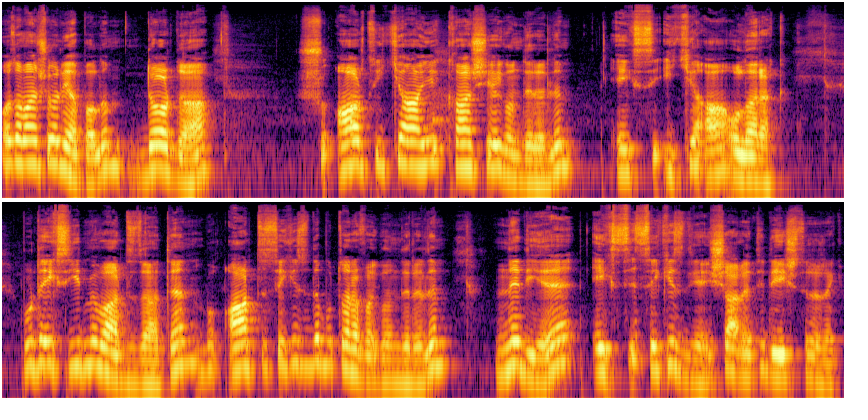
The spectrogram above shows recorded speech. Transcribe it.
O zaman şöyle yapalım. 4A şu artı 2A'yı karşıya gönderelim. Eksi 2A olarak. Burada eksi 20 vardı zaten. Bu artı 8'i de bu tarafa gönderelim. Ne diye? Eksi 8 diye işareti değiştirerek.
